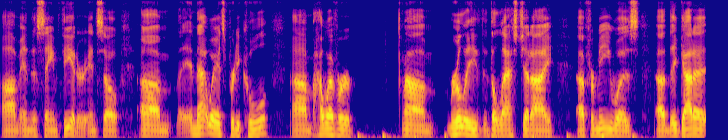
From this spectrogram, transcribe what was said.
um, in the same theater, and so um, in that way it's pretty cool. Um, however, um, really the, the Last Jedi. Uh, for me was uh, they got a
